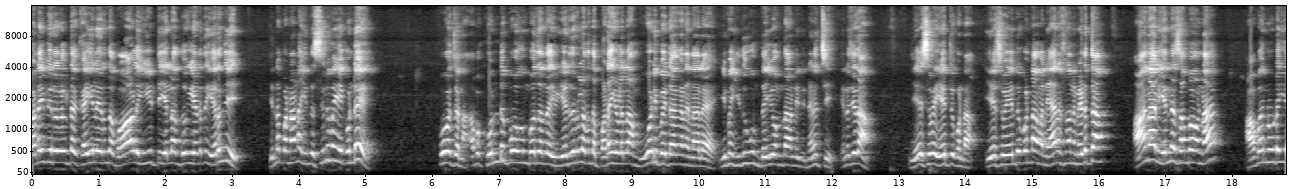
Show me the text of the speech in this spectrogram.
படை வீரர்கள்ட்ட கையில் இருந்த வாள் ஈட்டி எல்லாம் தூக்கி எடுத்து எரிஞ்சு என்ன பண்ணானா இந்த சிலுவையை கொண்டு போச்சனா அப்போ கொண்டு போகும்போது அந்த எதிரில் வந்த படைகள் எல்லாம் ஓடி போயிட்டாங்கன்னால இவன் இதுவும் தெய்வம் தான் நினைச்சு என்ன செய்தான்? இயேசுவை ஏற்றுக்கொண்டான். இயேசுவை ஏற்றுக்கொண்டான் அவன் ஞானஸ்நானம் எடுத்தான். ஆனால் என்ன சம்பவம்னா அவனுடைய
